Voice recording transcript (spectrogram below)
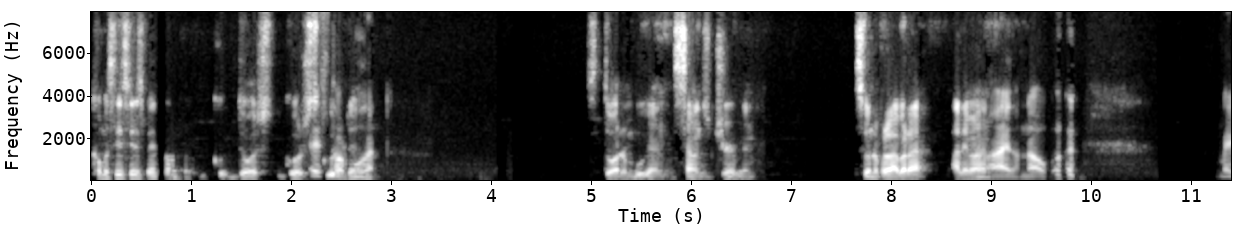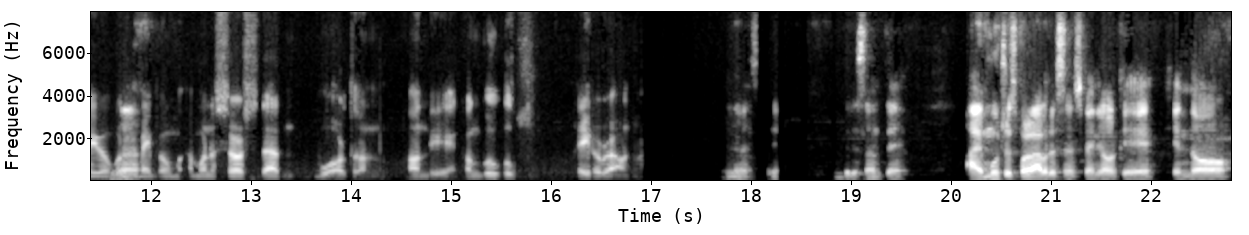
¿Cómo se dice? Dos, estornudan. Stormugen. Sounds German. Es una palabra alemana. I don't know. maybe gonna- Yeah. maybe I'm, I'm gonna search that word on on the on Google later on. Ah. Interesante. Hay muchas palabras en español que, que no,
